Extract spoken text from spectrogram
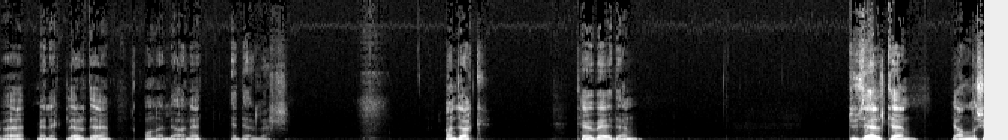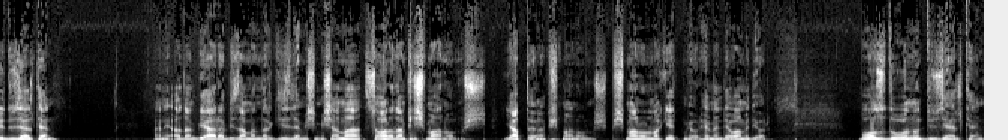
ve melekler de ona lanet ederler. Ancak tevbe eden, düzelten, yanlışı düzelten, hani adam bir ara bir zamanlar gizlemişmiş ama sonradan pişman olmuş. Yaptığına pişman olmuş. Pişman olmak yetmiyor. Hemen devam ediyor. Bozduğunu düzelten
